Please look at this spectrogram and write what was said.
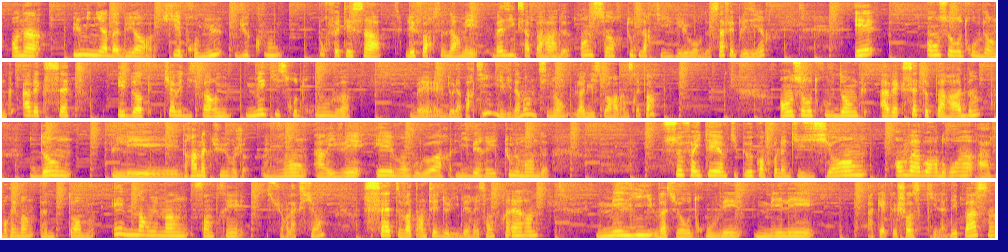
On a Ulminia Baglior qui est promu. Du coup, pour fêter ça, les forces armées, vas-y que ça parade, on sort toute l'artillerie lourde, ça fait plaisir. Et on se retrouve donc avec Seth et Doc qui avaient disparu, mais qui se retrouvent ben, de la partie, évidemment, sinon là l'histoire avancerait pas. On se retrouve donc avec cette parade dont les dramaturges vont arriver et vont vouloir libérer tout le monde, se fighter un petit peu contre l'Inquisition. On va avoir droit à vraiment un tome énormément centré sur l'action. Seth va tenter de libérer son frère. Mélie va se retrouver mêlée à quelque chose qui la dépasse.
